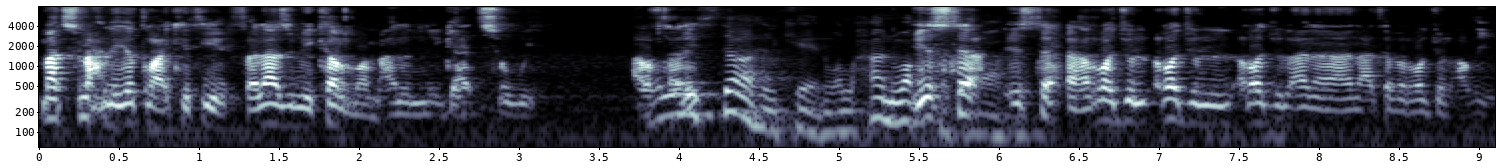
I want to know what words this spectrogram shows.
ما تسمح له يطلع كثير فلازم يكرم على اللي قاعد يسويه. عرفت والله يستاهل كين والله حان وقت يستاهل يستاهل. رجل رجل رجل أنا أنا أعتبر رجل عظيم.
